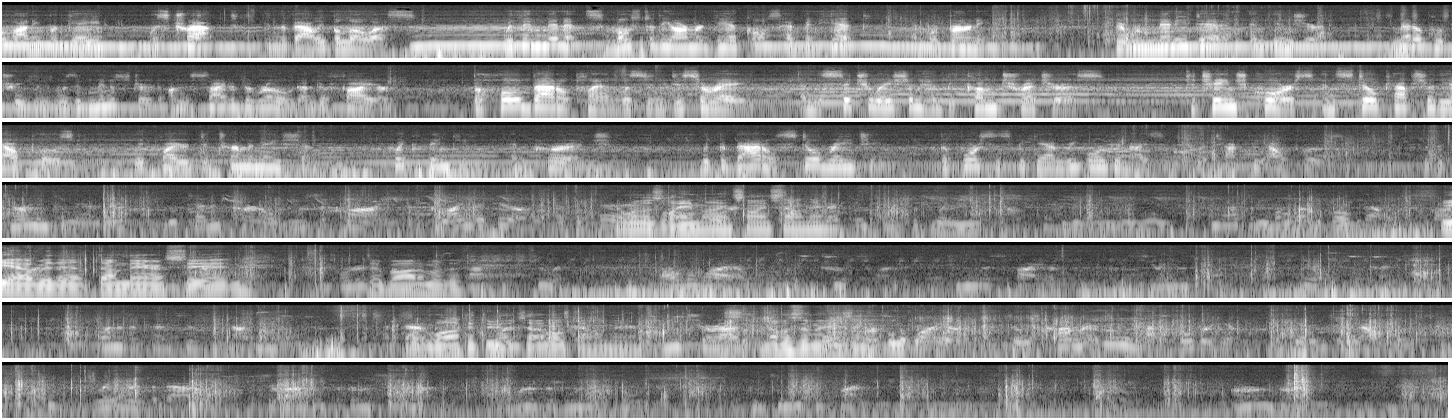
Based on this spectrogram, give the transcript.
Golani Brigade was trapped in the valley below us. Within minutes, most of the armored vehicles had been hit and were burning. There were many dead and injured. Medical treatment was administered on the side of the road under fire. The whole battle plan was in disarray, and the situation had become treacherous. To change course and still capture the outpost required determination, quick thinking, and courage. With the battle still raging, the forces began reorganizing to attack the outpost. The battalion commander, Lieutenant Colonel Musa Klein, climbed the hill at the head. Is that one of those landmine signs down there? directing forces west of He had to blow up three belts Yeah, over there, uh, down there, I see it. The bottom of the. attach it to it. All the while, his troops were under continuous fire from Syrian soldiers still in the trenches. One of the fences did not yield. Walking through the tunnels down there. That was amazing. across the wire so his comrades could pass over him and get into the outpost. Later in the battle, Shirazi took a machine gun from one of the wounded soldiers and continued to fight until he was safe and killed. Armed bodies of the commander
